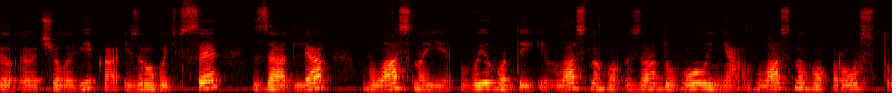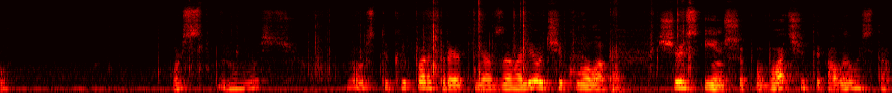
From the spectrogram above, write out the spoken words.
е, чоловіка і зробить все задля власної вигоди і власного задоволення, власного росту. Ось, ну ось, ось такий портрет. Я взагалі очікувала щось інше побачити, але ось так.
